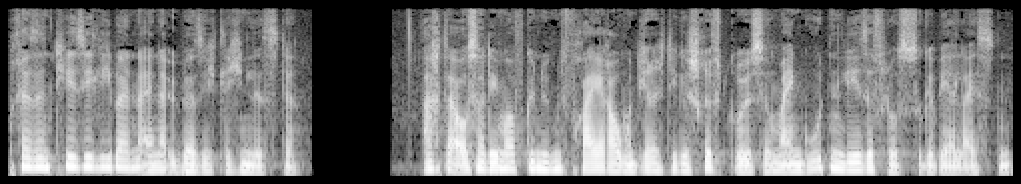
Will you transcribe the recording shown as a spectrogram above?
präsentiere sie lieber in einer übersichtlichen Liste. Achte außerdem auf genügend Freiraum und die richtige Schriftgröße, um einen guten Lesefluss zu gewährleisten.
